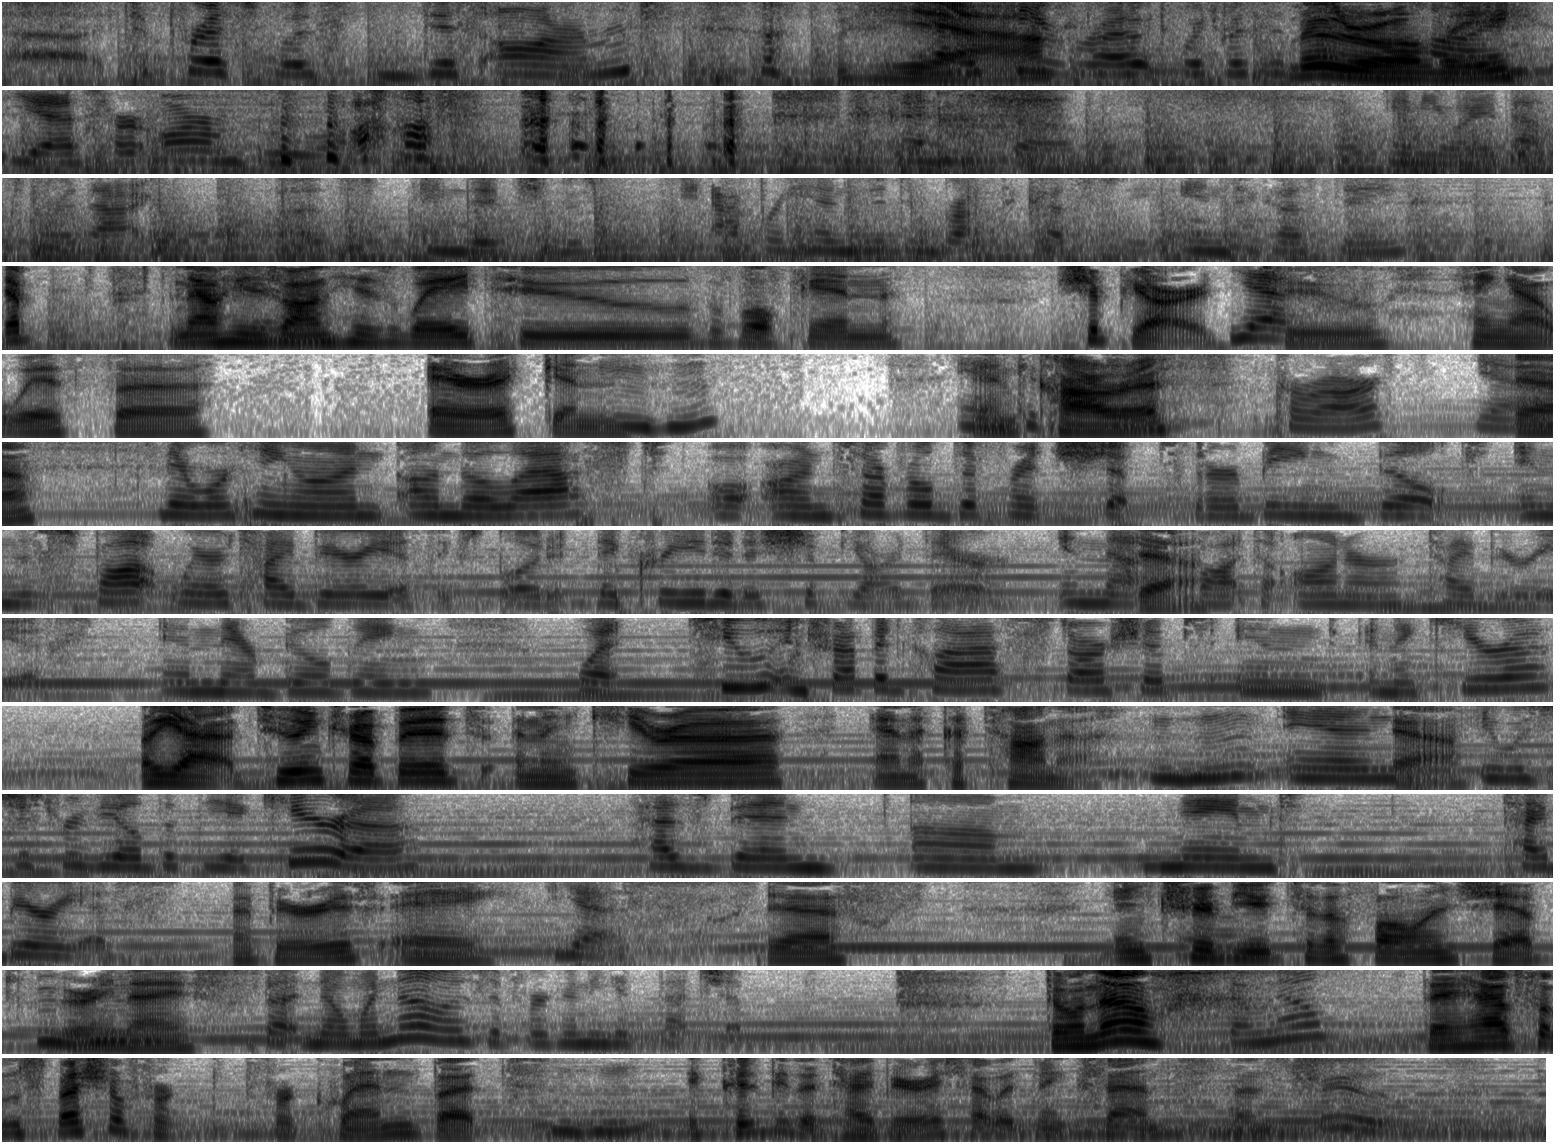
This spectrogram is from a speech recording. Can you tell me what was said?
uh, T'Pris was disarmed, Yeah. as he wrote, which was Literally. Yes, her arm blew off. and so, anyway, that's where that was ended. She was apprehended and brought to custody, into custody. Yep. Now he's Yeah. on his way to the Vulcan shipyard Yes. to hang out with uh, Eric and Mm-hmm. and Kareth. Kararth. Yeah. yeah. They're working on on the last on several different ships that are being built in the spot where Tiberius exploded. They created a shipyard there in that Yeah. spot to honor Tiberius, and they're building what two Intrepid class starships and an Akira. Oh yeah, two Intrepids and then Kira and a Katana. Mm-hmm. And Yeah. it was just revealed that the Akira has been um, named Tiberius. Tiberius A. Yes. Yes. In tribute to the fallen ship. Very Mhm. nice. But no one knows if we're going to get that ship. Don't know. Don't know. They have something special for for Quinn, but hmm it could be the Tiberius. That would make sense That's since true.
